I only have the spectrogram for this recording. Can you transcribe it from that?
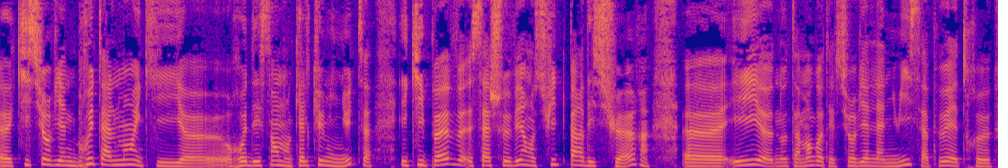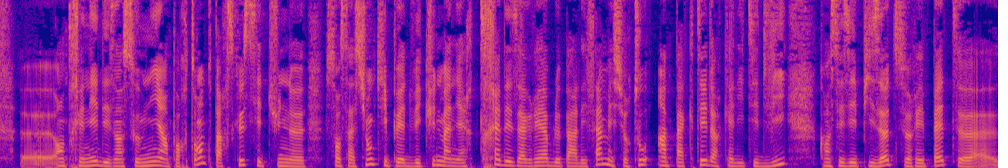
euh, qui surviennent brutalement et qui euh, redescendent en quelques minutes et qui peuvent s'achever ensuite par des sueurs. Et notamment quand elles surviennent la nuit ça peut être entraîné des insomnie importante parce que c'est une sensation qui peut être vécue de manière très désagréable par les femmes et surtout impacter leur qualité de vie quand ces épisodes se répètent euh,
